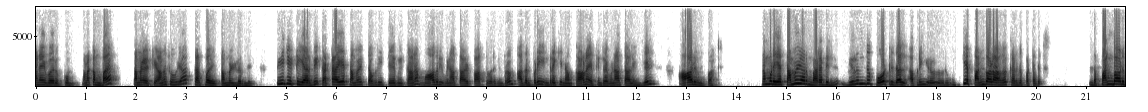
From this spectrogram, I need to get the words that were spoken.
அனைவருக்கும் வணக்கம் ப. தமிழச்சி அனுசூயா கற்பது தமிழிலிருந்து. பிஜிடிஆர்பி கட்டாய தமிழ் தகுதி தேர்விற்கான மாதிரி வினாத்தாள் பார்த்து வருகின்றோம். அதன்படி இன்றைக்கு நாம் காண இருக்கின்ற வினாத்தாளின் கீழ் ஆறுங்கப்பா நம்முடைய தமிழர் மரபில் விருந்து போற்றுதல் அப்படிங்கிற ஒரு முக்கிய பண்பாடாக கருதப்பட்டது. இந்த பண்பாடு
